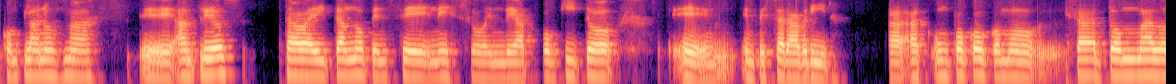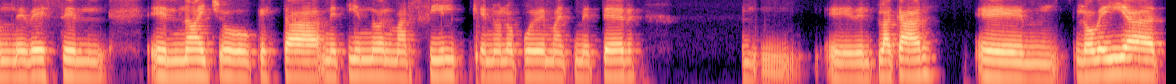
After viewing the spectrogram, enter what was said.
con planos más eh, amplios. Estaba editando, pensé en eso, en de a poquito eh, empezar a abrir, un poco como esa toma donde ves el, el Nigel que está metiendo el marfil que no lo puede meter eh, del placar. Em, lo veía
